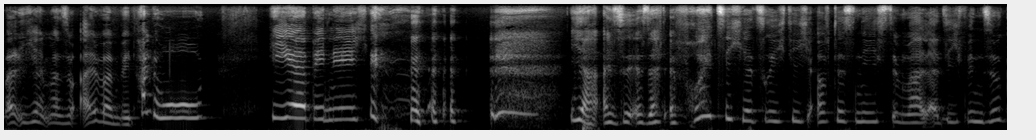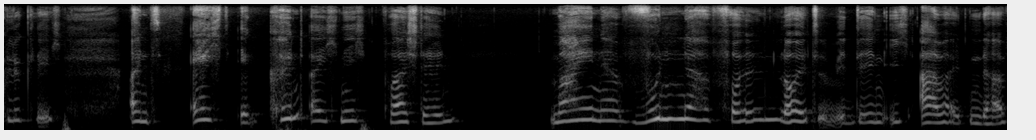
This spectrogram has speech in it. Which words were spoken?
Weil ich ja immer so albern bin. Hallo, hier bin ich. ja, also er sagt, er freut sich jetzt richtig auf das nächste Mal. Also ich bin so glücklich. Und echt, ihr könnt euch nicht vorstellen, meine wundervollen Leute, mit denen ich arbeiten darf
